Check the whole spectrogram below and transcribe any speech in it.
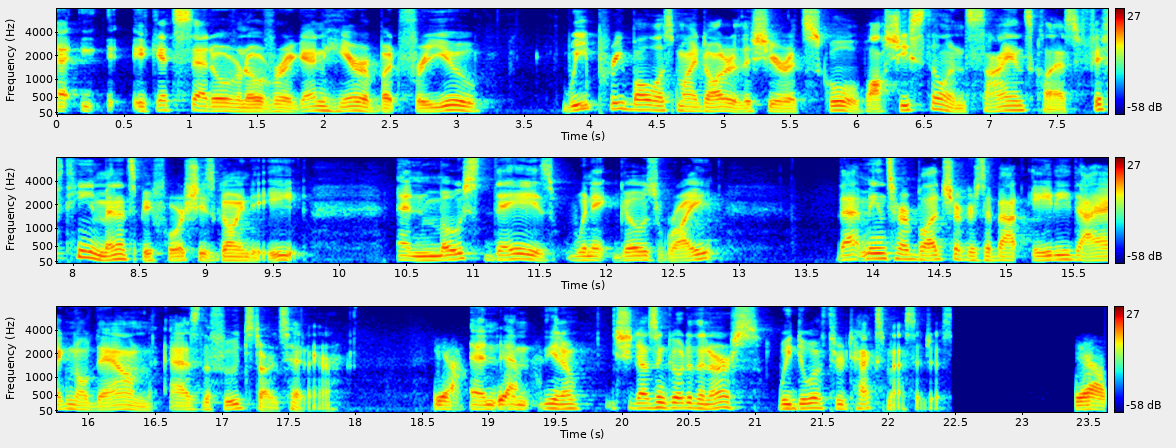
it gets said over and over again here, but for you, we pre-bolus my daughter this year at school while she's still in science class 15 minutes before she's going to eat. And most days when it goes right, that means her blood sugar is about 80 diagonal down as the food starts hitting her. Yeah, And yeah. and you know, she doesn't go to the nurse. We do it through text messages. Yeah.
